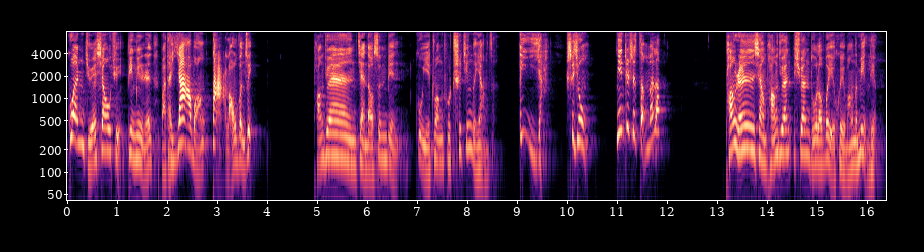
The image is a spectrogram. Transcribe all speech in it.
官爵削去，并命人把他押往大牢问罪。庞涓见到孙膑，故意装出吃惊的样子。“哎呀，师兄，您这是怎么了？”旁人向庞涓宣读了魏惠王的命令。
